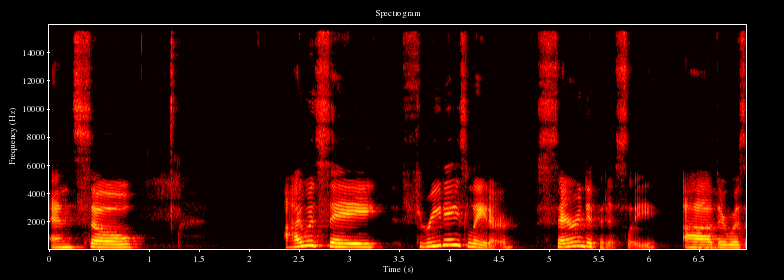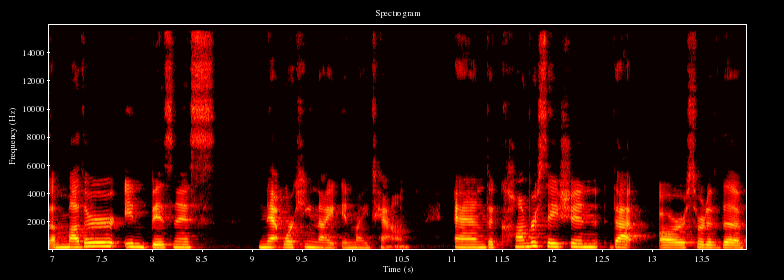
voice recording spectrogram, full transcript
And so I would say three days later, serendipitously, uh, Mhm. there was a mother in business networking night in my town. And the conversation that, or sort of the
